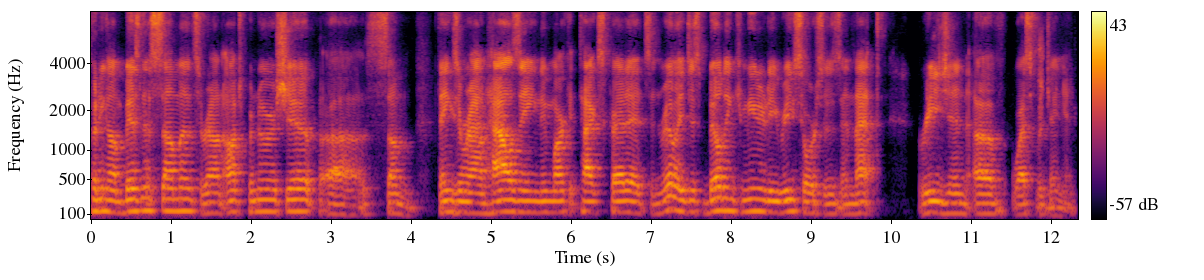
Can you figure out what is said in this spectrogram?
putting on business summits around entrepreneurship, uh, some things around housing, new market tax credits, and really just building community resources in that region of West Virginia.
